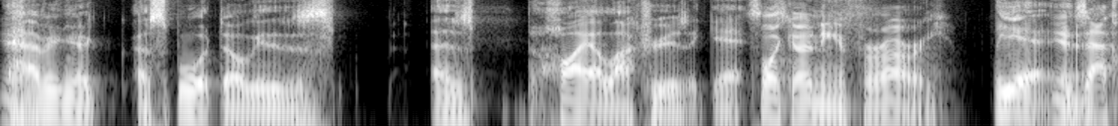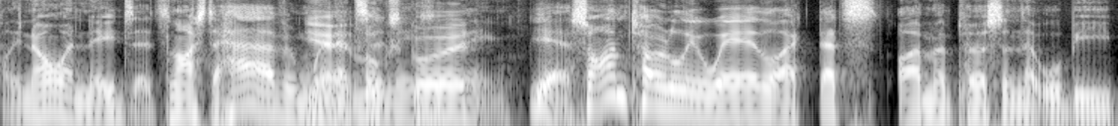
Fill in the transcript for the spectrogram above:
Yeah. having a, a sport dog is as high a luxury as it gets. It's like owning a Ferrari. Yeah, exactly. No one needs it. It's nice to have, and when Yeah, it looks good. Thing. Yeah, so I'm totally aware. Like that's I'm a person that will be,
